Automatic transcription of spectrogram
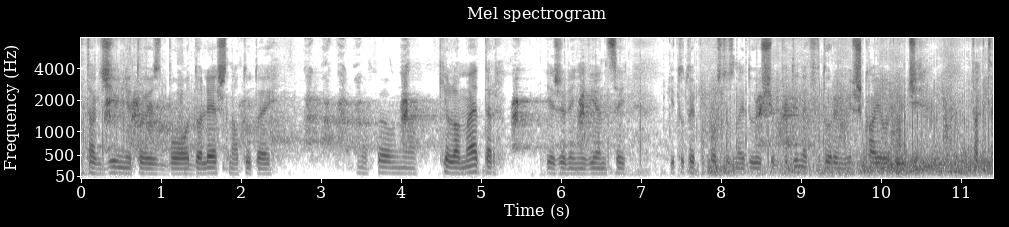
i tak dziwnie to jest, bo do Leszna tutaj na pewno kilometr, jeżeli nie więcej. I tutaj po prostu znajduje się budynek, w którym mieszkają ludzie. Tak to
